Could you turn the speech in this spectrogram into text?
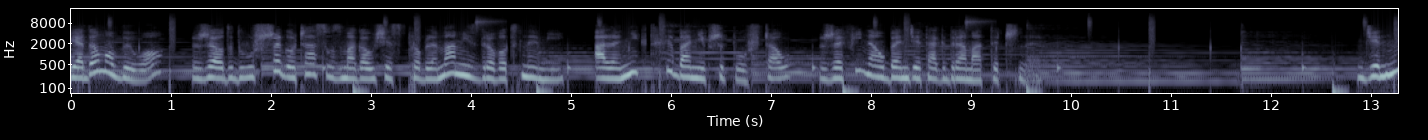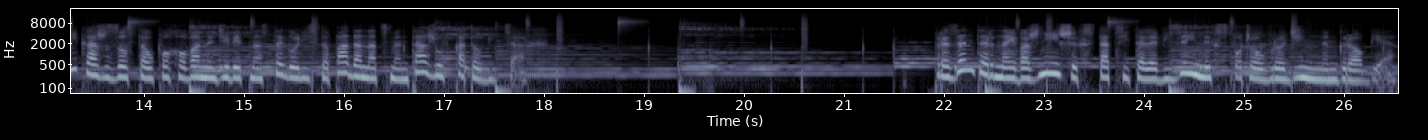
Wiadomo było, że od dłuższego czasu zmagał się z problemami zdrowotnymi, ale nikt chyba nie przypuszczał, że finał będzie tak dramatyczny. Dziennikarz został pochowany 19 listopada na cmentarzu w Katowicach. Prezenter najważniejszych stacji telewizyjnych spoczął w rodzinnym grobie.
